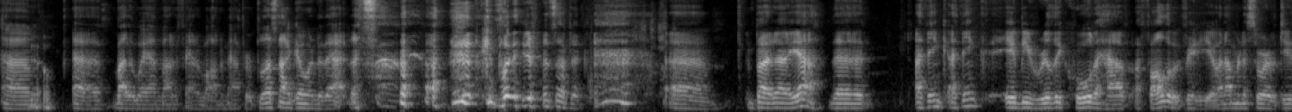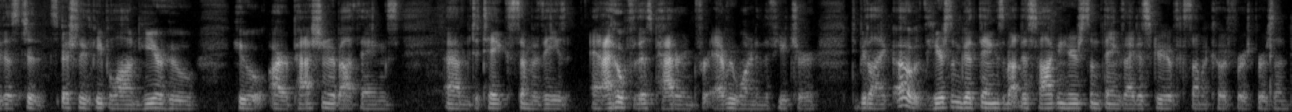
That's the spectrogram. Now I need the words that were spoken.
Um, no. uh, by the way, I'm not a fan of AutoMapper, but let's not go into that. That's a completely different subject. Um, but uh, yeah, the I think I think it'd be really cool to have a follow up video, and I'm going to sort of do this to especially the people on here who who are passionate about things. Um, to take some of these, and I hope for this pattern for everyone in the future to be like, oh, here's some good things about this talk, and here's some things I disagree with because I'm a code first person.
